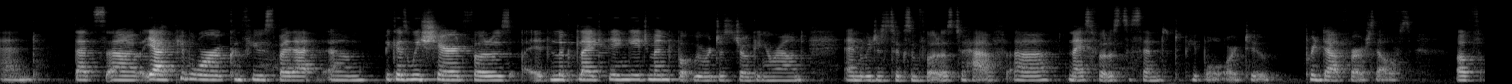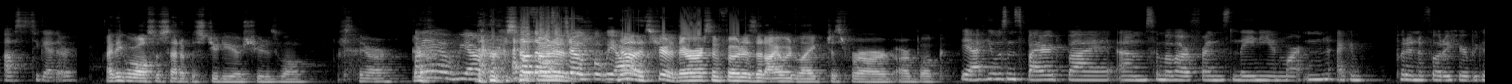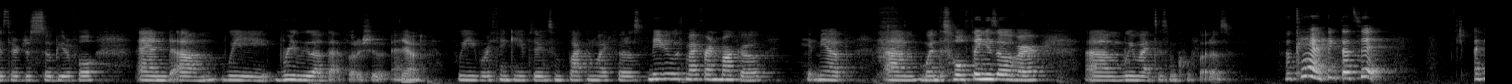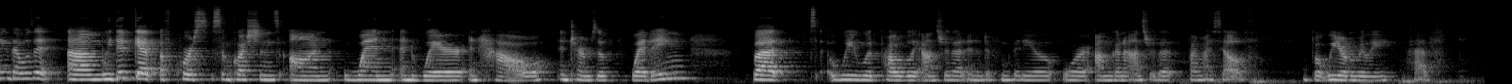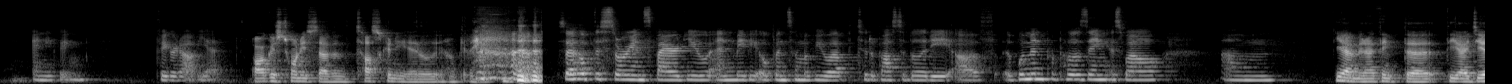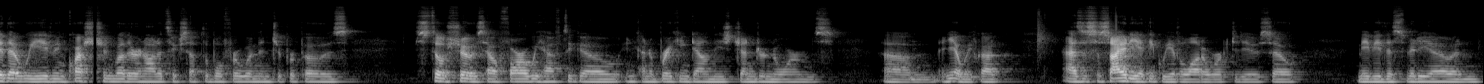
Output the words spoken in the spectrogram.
And that's uh, yeah people were confused by that um, because we shared photos it looked like the engagement but we were just joking around and we just took some photos to have uh, nice photos to send to people or to print out for ourselves of us together I think we'll also set up a studio shoot as well. There are. oh yeah we are there i are some thought that was a joke but we are. No, it's true. There are some photos that I would like just for our, our book. yeah he was inspired by um, some of our friends Lainey and Martin I can put in a photo here because they're just so beautiful and um, we really love that photo shoot and Yeah. we were thinking of doing some black and white photos maybe with my friend Marco hit me up um, when this whole thing is over um, we might do some cool photos okay I think that's it I think that was it. Um, we did get, of course, some questions on when and where and how in terms of wedding, but we would probably answer that in a different video, or I'm gonna answer that by myself. But we don't really have anything figured out yet. August 27th, Tuscany, Italy. I'm kidding. So I hope this story inspired you and maybe opened some of you up to the possibility of women proposing as well. Um, yeah, I mean, I think the, the idea that we even question whether or not it's acceptable for women to propose still shows how far we have to go in kind of breaking down these gender norms. Um, and yeah, we've got, as a society, I think we have a lot of work to do. So maybe this video and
